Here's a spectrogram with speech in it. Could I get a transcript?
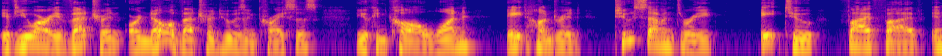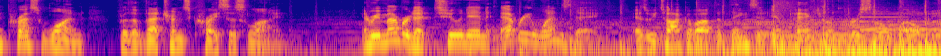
If you are a veteran or know a veteran who is in crisis, you can call 1 800 273 8255 and press 1 for the Veterans Crisis Line. And remember to tune in every Wednesday as we talk about the things that impact your personal well being.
